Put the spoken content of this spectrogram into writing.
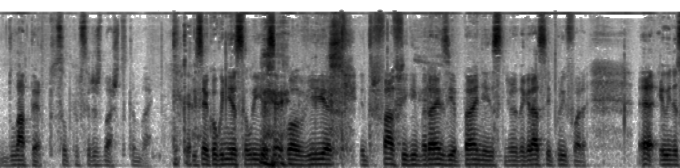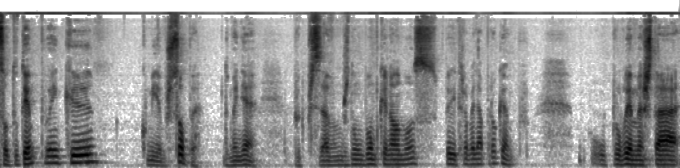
de lá perto, sou de cabeceiras de Basto também. Okay. Isso é que eu conheço ali a ciclovia entre Fafo e Guimarães e Apanha e a Senhora da Graça e por aí fora. Eh, eu ainda sou do tempo em que comíamos sopa de manhã. porque precisávamos de um bom pequeno almoço para ir trabalhar para o campo. O problema está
